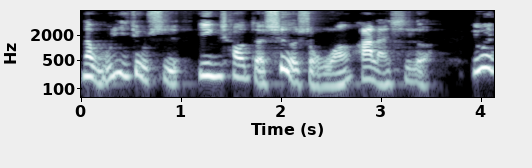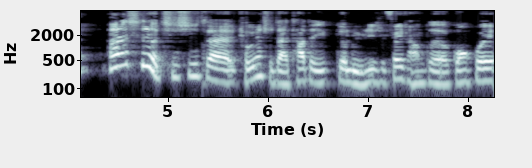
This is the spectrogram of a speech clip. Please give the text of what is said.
那无疑就是英超的射手王阿兰希勒，因为阿兰希勒其实在球员时代他的一个履历是非常的光辉，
